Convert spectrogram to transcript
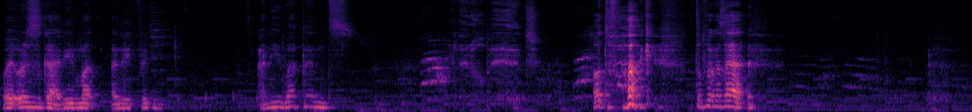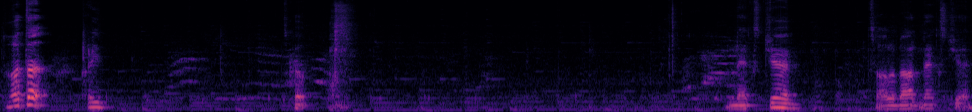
Wait, where's this guy? I need my. I need freaking. I need weapons. You little bitch. What the fuck? What the fuck was that? What the? Next gen. It's all about next gen.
